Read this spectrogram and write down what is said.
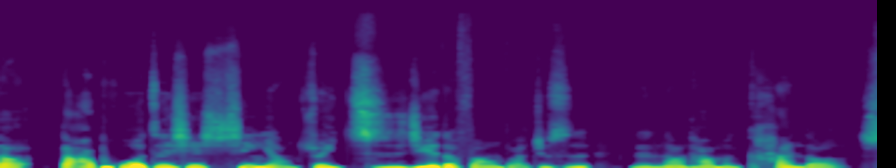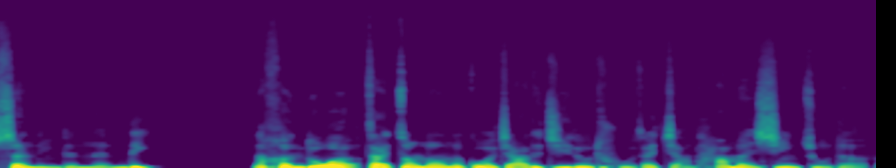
那打破这些信仰最直接的方法，就是能让他们看到圣灵的能力。那很多在中东的国家的基督徒在讲他们信主的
